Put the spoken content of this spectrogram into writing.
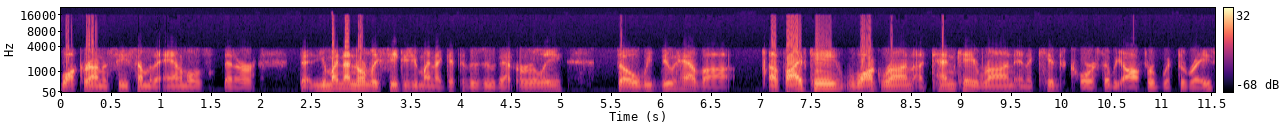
walk around and see some of the animals that are that you might not normally see because you might not get to the zoo that early. So we do have a, a 5K walk run, a 10K run, and a kids course that we offer with the race.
